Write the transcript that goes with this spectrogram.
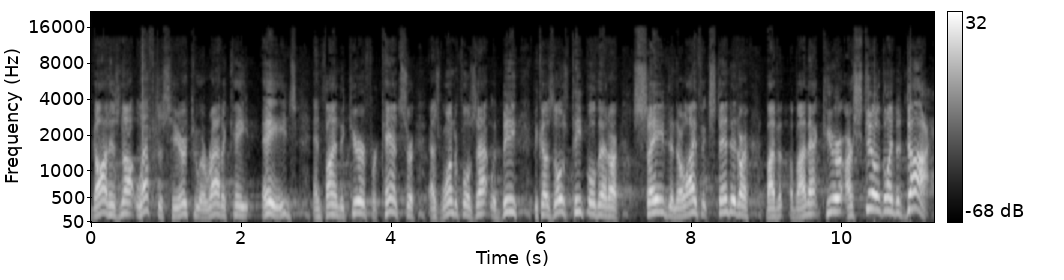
God has not left us here to eradicate AIDS and find a cure for cancer, as wonderful as that would be, because those people that are saved and their life extended are, by, by that cure are still going to die.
